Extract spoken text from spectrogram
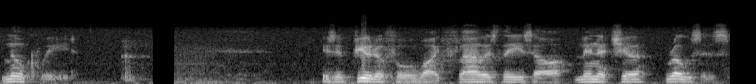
milkweed these are beautiful white flowers. These are miniature roses.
